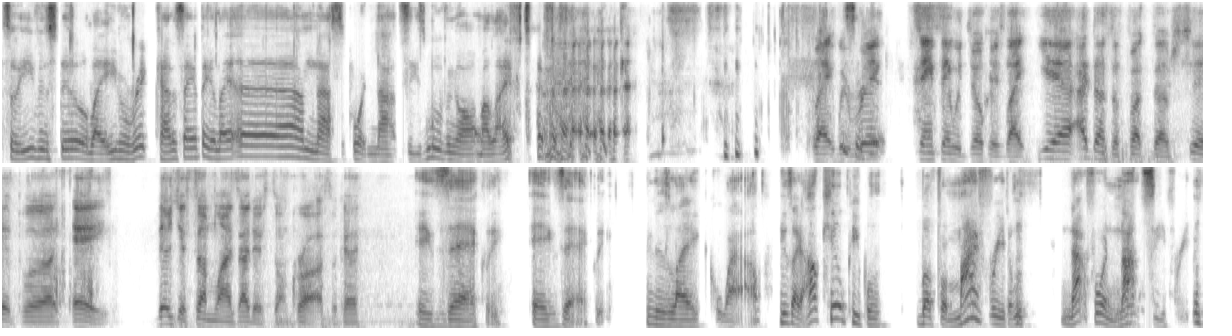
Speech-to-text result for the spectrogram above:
So even still, like even Rick, kind of same thing. Like, uh, I'm not supporting Nazis. Moving on my life. Type of thing. like with Rick, same thing with Joker. It's like, yeah, I done some fucked up shit, but hey, there's just some lines I just don't cross. Okay. exactly, exactly. And it's like, wow. He's like, I'll kill people, but for my freedom, not for Nazi freedom.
